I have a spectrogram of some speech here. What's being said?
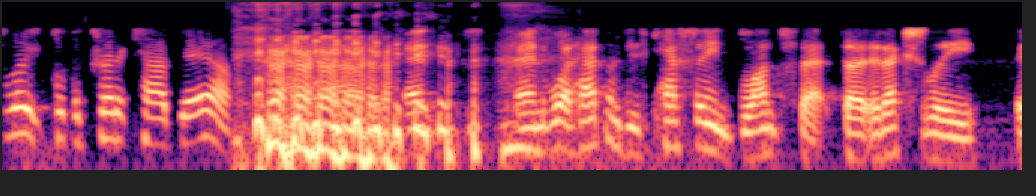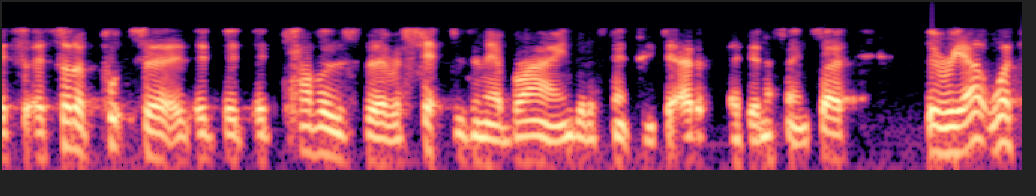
sleep, put the credit card down. and, and what happens is caffeine blunts that. So it actually, it's, it sort of puts a, it, it, it covers the receptors in our brain that are sensitive to adenosine. So the real, what's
